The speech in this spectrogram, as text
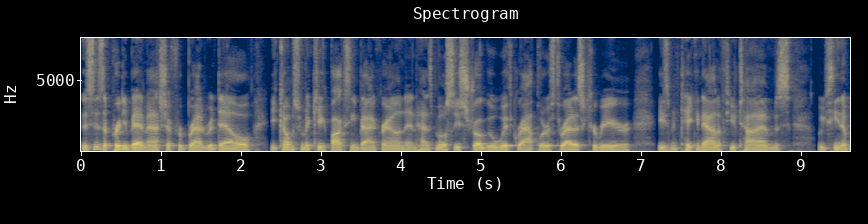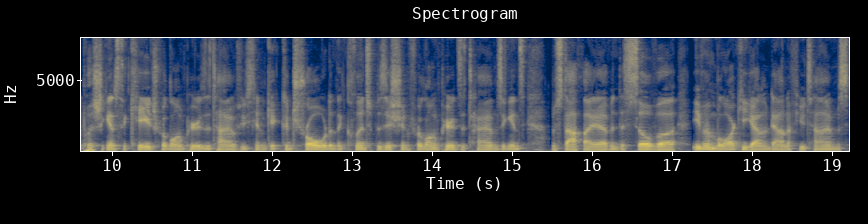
This is a pretty bad matchup for Brad Riddell. He comes from a kickboxing background and has mostly struggled with grapplers throughout his career. He's been taken down a few times. We've seen him push against the cage for long periods of times. We've seen him get controlled in the clinch position for long periods of times against Mustafayev and De Silva. Even Mullarkey got him down a few times.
